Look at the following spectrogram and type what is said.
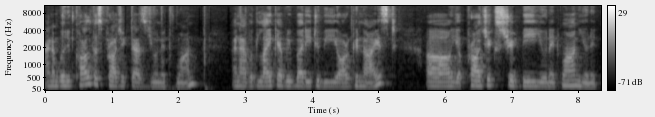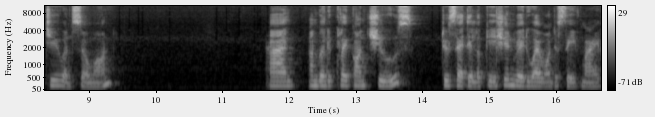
and I'm going to call this project as unit one. And I would like everybody to be organized uh, your projects should be unit one, unit two, and so on. And I'm going to click on choose to set a location. Where do I want to save my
